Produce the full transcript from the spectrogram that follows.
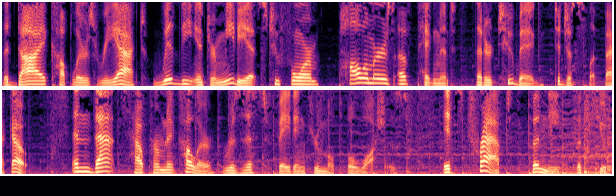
the dye couplers react with the intermediates to form polymers of pigment that are too big to just slip back out. And that's how permanent color resists fading through multiple washes. It's trapped beneath the cuticle.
